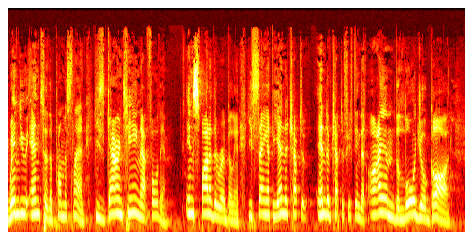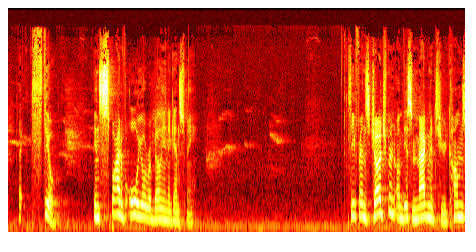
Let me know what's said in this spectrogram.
when you enter the promised land. He's guaranteeing that for them in spite of the rebellion. He's saying at the end of chapter, end of chapter 15 that I am the Lord your God uh, still, in spite of all your rebellion against me. See, friends, judgment of this magnitude comes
